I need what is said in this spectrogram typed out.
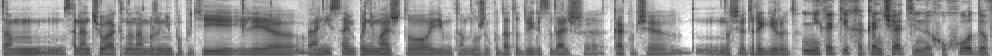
там, сорян, чувак, но нам уже не по пути, или они сами понимают, что им там нужно куда-то двигаться дальше. Как вообще на все это реагируют? Никаких окончательных уходов,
